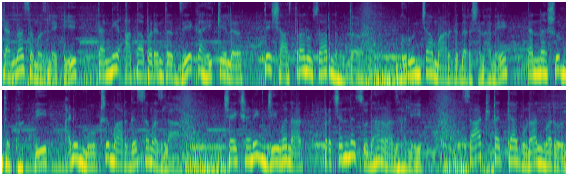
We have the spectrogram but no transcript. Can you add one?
त्यांना समजले की त्यांनी आतापर्यंत जे काही केलं ते शास्त्रानुसार नव्हतं. गुरूंच्या मार्गदर्शनाने त्यांना शुद्ध भक्ती आणि मोक्ष मार्ग समजला. शैक्षणिक जीवनात प्रचंड सुधारणा झाली. साठ टक्क्या गुणांवरून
